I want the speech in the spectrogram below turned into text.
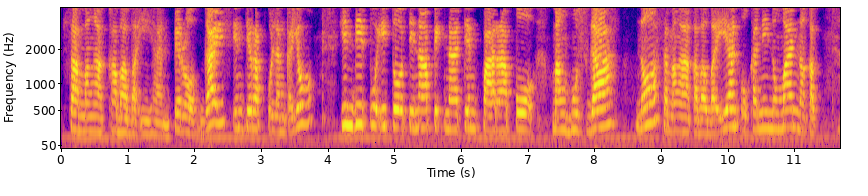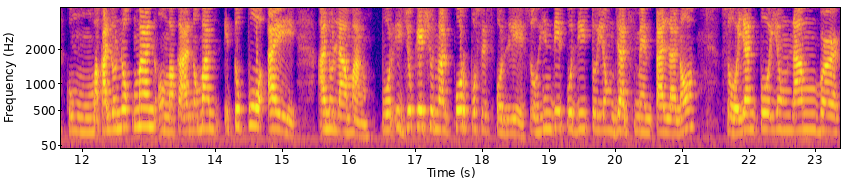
sa mga kababaihan. Pero guys, interrupt ko lang kayo. Hindi po ito tinapik natin para po manghusga no sa mga kababaihan o kanino man kung makalunok man o makaano man ito po ay ano lamang for educational purposes only so hindi po dito yung judgmental ano so yan po yung number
